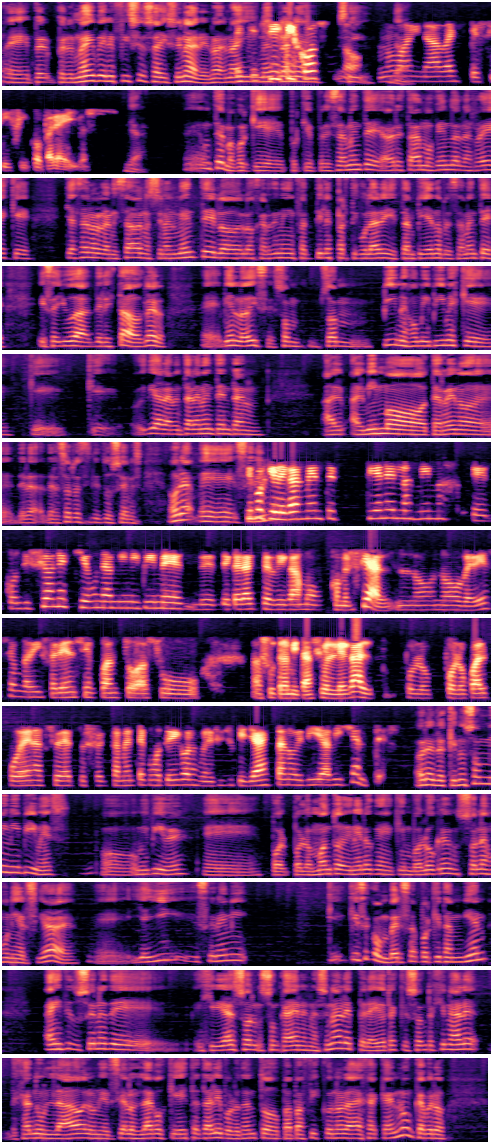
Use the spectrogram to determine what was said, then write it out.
Eh, pero, no hay beneficios adicionales, no, hay, específicos, no, no, hay nada específico para ellos. Ya, es un tema porque porque precisamente ahora estábamos viendo en las redes que ya se han organizado nacionalmente los, los jardines infantiles particulares y están pidiendo precisamente esa ayuda del Estado, claro. Eh, bien lo dice, son, son pymes o mi pymes que, que, hoy día lamentablemente entran al, al mismo terreno de, las otras instituciones. Ahora, eh, sí, porque legalmente tienen las mismas eh, condiciones que una mini pyme de, de, carácter, digamos, comercial. No, no obedece a una diferencia en cuanto a su a su tramitación legal, por lo, por lo cual pueden acceder perfectamente, como te digo, a los beneficios que ya están hoy día vigentes. Ahora, los que no son mini pymes o, mi pyme, eh, por, los montos de dinero que, involucran, son las universidades. Eh, y allí, Seremi, ¿qué, ¿qué, se conversa? Porque también hay instituciones de, en general son, cadenas nacionales, pero hay otras que son regionales, dejando a un lado la Universidad de los Lagos, que es estatal, y por lo tanto Papa Fisco no la deja caer nunca, pero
